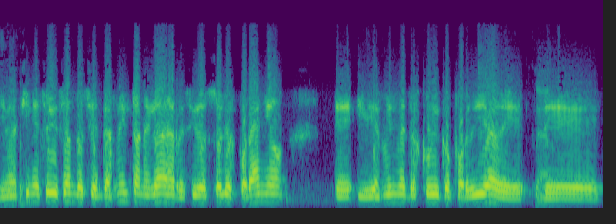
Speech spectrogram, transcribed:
Imagínese que son 200.000 toneladas de residuos sólidos por año eh, y 10.000 metros cúbicos por día de,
